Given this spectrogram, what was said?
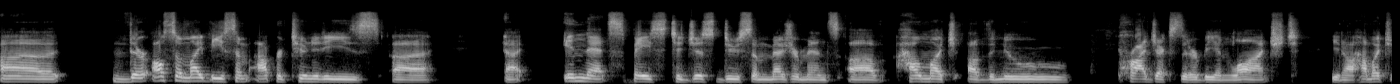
uh, there also might be some opportunities uh, uh, in that space to just do some measurements of how much of the new projects that are being launched you know how much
